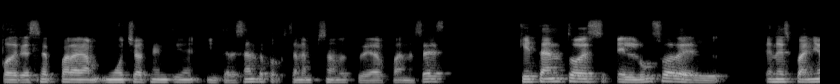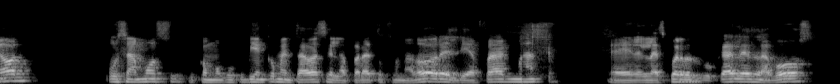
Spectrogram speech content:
podría ser para mucha gente interesante porque están empezando a estudiar francés. ¿Qué tanto es el uso del, en español usamos, como bien comentabas, el aparato fonador, el diafragma, eh, las cuerdas vocales, la voz.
